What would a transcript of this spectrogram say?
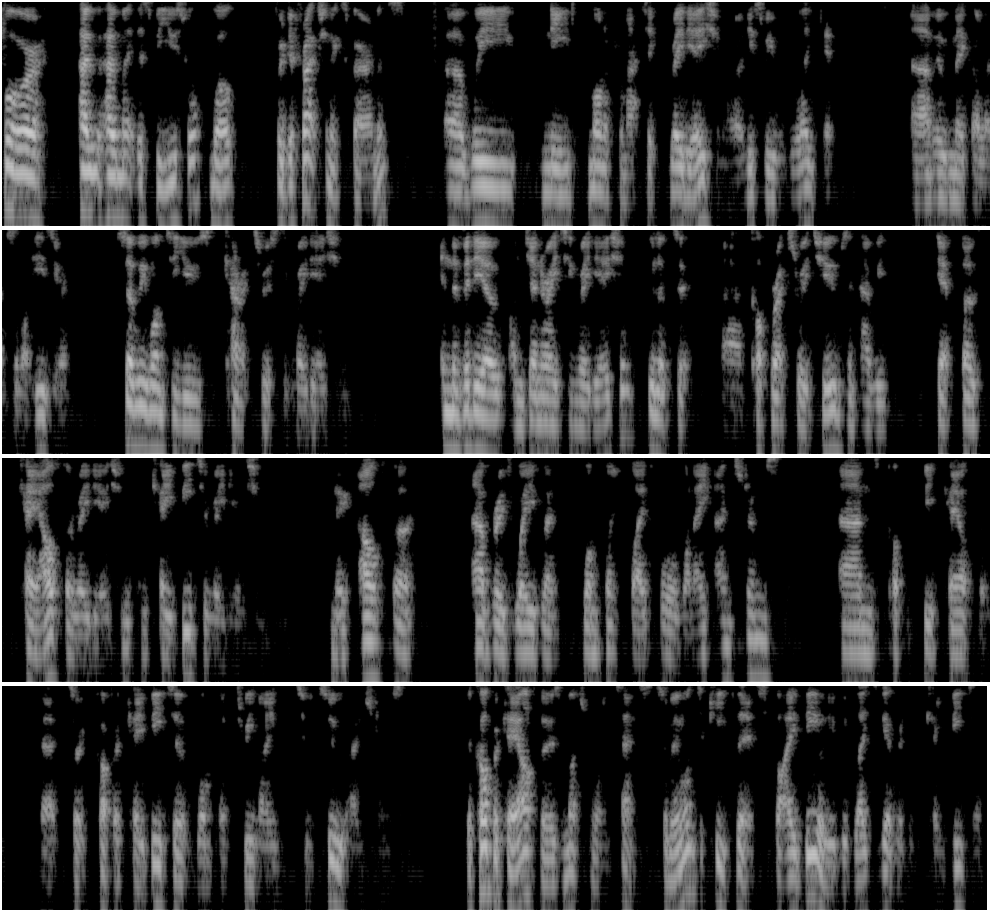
For how, how might this be useful? Well, for diffraction experiments, uh, we need monochromatic radiation, or at least we would like it. Um, it would make our lives a lot easier. So we want to use characteristic radiation. In the video on generating radiation, we looked at copper X-ray tubes and how we get both K alpha radiation and K beta radiation. The alpha average wavelength 1.5418 angstroms and copper K alpha, uh, sorry, copper K beta 1.3922 angstroms. The copper K alpha is much more intense, so we want to keep this, but ideally we'd like to get rid of the K beta.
